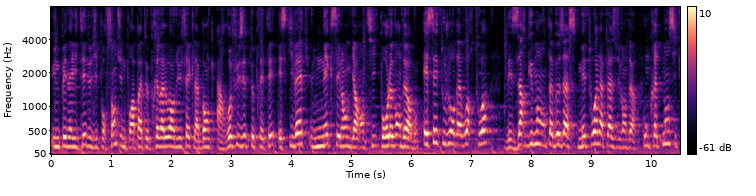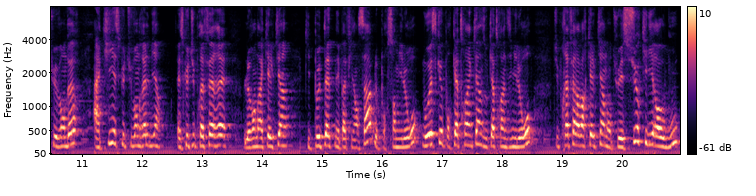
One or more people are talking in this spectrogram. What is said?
une pénalité de 10%, tu ne pourras pas te prévaloir du fait que la banque a refusé de te prêter, et ce qui va être une excellente garantie pour le vendeur. Donc essaie toujours d'avoir toi des arguments dans ta besace, mets-toi à la place du vendeur. Concrètement, si tu es vendeur, à qui est-ce que tu vendrais le bien? Est-ce que tu préférerais le vendre à quelqu'un qui peut-être n'est pas finançable pour 100 000 euros? Ou est-ce que pour 95 ou 90 000 euros, tu préfères avoir quelqu'un dont tu es sûr qu'il ira au bout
